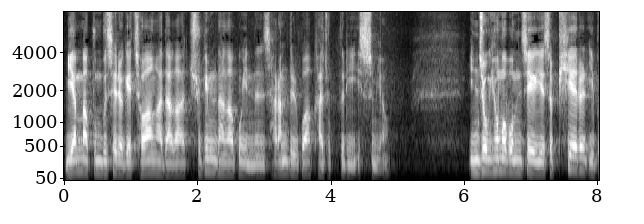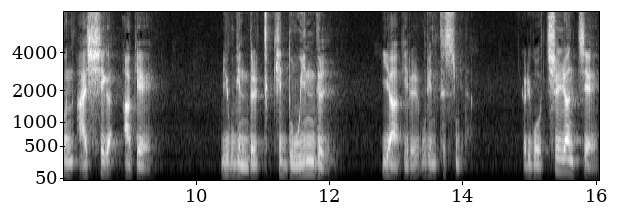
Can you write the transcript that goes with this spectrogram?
미얀마 군부 세력에 저항하다가 죽임당하고 있는 사람들과 가족들이 있으며 인종 혐오 범죄에 의해서 피해를 입은 아시아계 미국인들 특히 노인들 이야기를 우린 듣습니다. 그리고 7년째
